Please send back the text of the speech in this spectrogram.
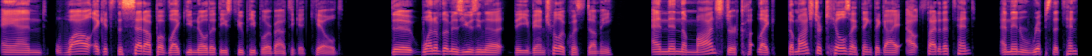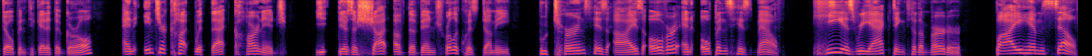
And while like it's the setup of like you know that these two people are about to get killed, the one of them is using the the ventriloquist dummy, and then the monster like the monster kills I think the guy outside of the tent, and then rips the tent open to get at the girl. And intercut with that carnage, y- there's a shot of the ventriloquist dummy who turns his eyes over and opens his mouth. He is reacting to the murder by himself.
